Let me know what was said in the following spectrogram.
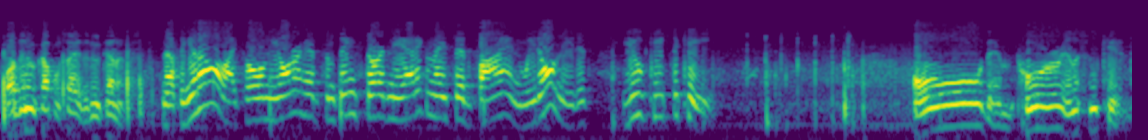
What'd the new couple say, the new tenants? Nothing at all. I told them the owner had some things stored in the attic, and they said, fine, we don't need it. You keep the key. Oh, them poor innocent kids.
